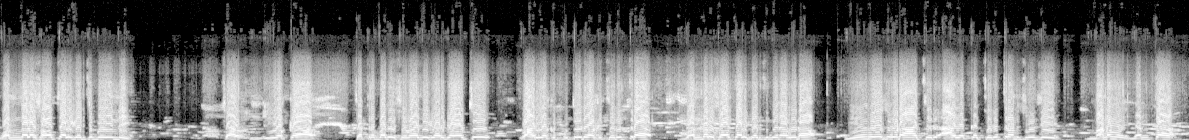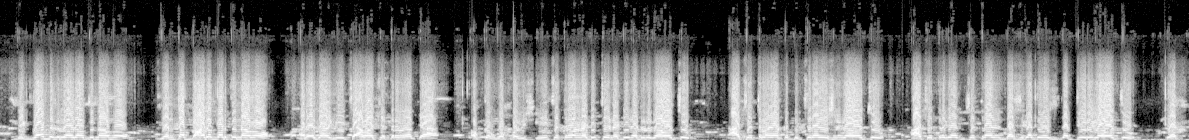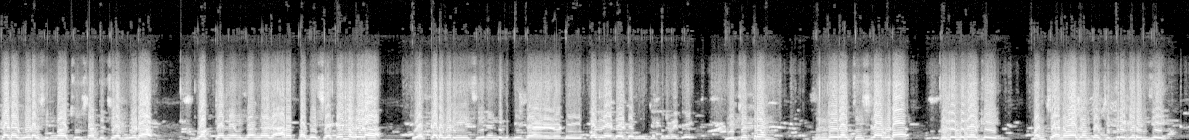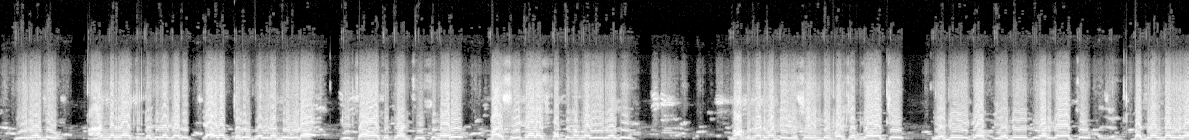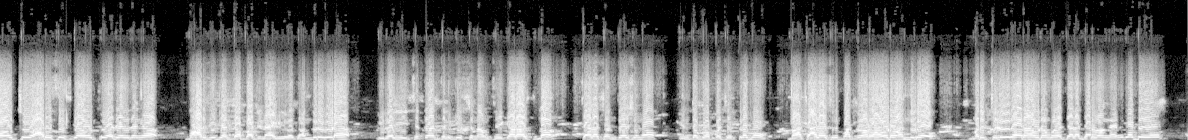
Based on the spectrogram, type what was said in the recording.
వందల సంవత్సరాలు గడిచిపోయింది. చ- ఈ యొక్క ఛత్రపతి శివాజీ గారు కావచ్చు వారి యొక్క పుత్రుడు యొక్క చరిత్ర వందల సంవత్సరాలు గడిచిపోయినా కూడా ఈ రోజు కూడా ఆ చరి ఆ యొక్క చరిత్రను చూసి మనం ఎంత దిగ్భ్రాంతికి లోనవుతున్నామో ఎంత బాధపడుతున్నామో అనే దానికి చావా చిత్రం యొక్క ఒక గొప్ప విషయం ఈ చిత్రంలో నటించే నటీనటులు కావచ్చు ఆ చిత్రం యొక్క పిక్చరైజేషన్ కావచ్చు ఆ చిత్ర చిత్రాన్ని దర్శకత్వం వహించిన తీరు కావచ్చు ఎక్కడ కూడా సినిమా చూసినంత సేపు కూడా ఒక్క నిమిషం కాదు అర పది సెకండ్లు కూడా ఎక్కడ కూడా ఈ సీన్ ఎందుకు తీసినటువంటి ఇబ్బంది లేనటువంటి చిత్రం ఇది. ఈ చిత్రం హిందీలో తీసినా కూడా తెలుగులోకి మంచి అనువాదంతో చిత్రీకరించి ఈ రోజు ఆంధ్ర రాష్ట్ర ప్రజలే కాదు యావత్ తెలుగు ప్రజలందరూ కూడా ఈ చావా చిత్రాన్ని చూస్తున్నారు. మా శ్రీకాళహస్తి పట్టణంలో ఈ రోజు మాకున్నటువంటి విశ్వ హిందూ పరిషత్ కావచ్చు ఏబీ ఏబీవీపీ వారు కావచ్చు బజరంగ్ దళ్ కావచ్చు ఆర్ఎస్ఎస్ కావచ్చు అదేవిధంగా భారతీయ జనతా పార్టీ నాయకులు కావచ్చు. అందరూ కూడా ఈ రోజు ఈ చిత్రాన్ని తిలకిస్తున్నాం శ్రీకాళహస్తిలో. చాలా సంతోషము. ఇంత గొప్ప చిత్రము మా కాళేశ్వర పట్టణం రావడం అందులో మరి తెలుగులో రావడం కూడా చాలా గర్వంగా ఎందుకంటే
